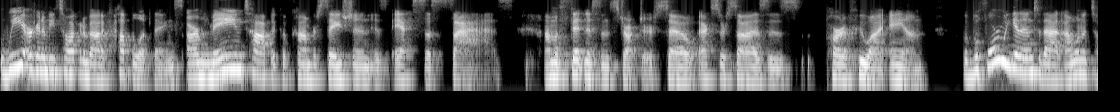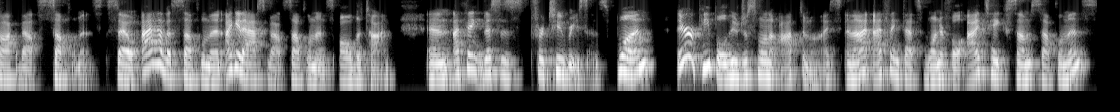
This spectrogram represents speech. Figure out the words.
we are going to be talking about a couple of things. Our main topic of conversation is exercise. I'm a fitness instructor, so exercise is part of who I am. But before we get into that, I want to talk about supplements. So I have a supplement. I get asked about supplements all the time. And I think this is for two reasons. One, there are people who just want to optimize. And I, I think that's wonderful. I take some supplements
